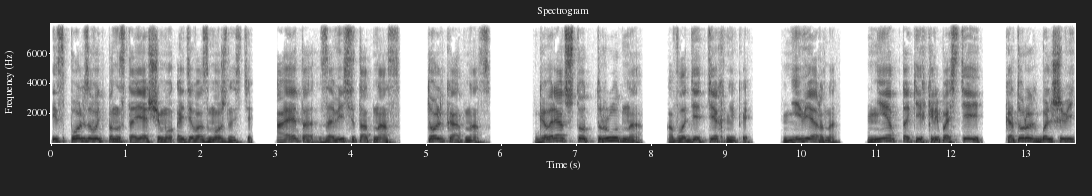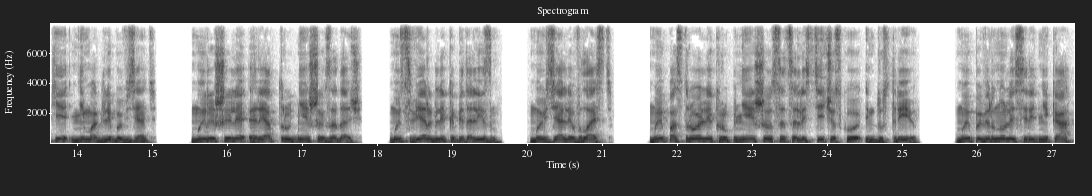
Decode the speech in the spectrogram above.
использовать по-настоящему эти возможности, а это зависит от нас, только от нас. Говорят, что трудно овладеть техникой. Неверно. Нет таких крепостей, которых большевики не могли бы взять. Мы решили ряд труднейших задач. Мы свергли капитализм. Мы взяли власть. Мы построили крупнейшую социалистическую индустрию. Мы повернули середняка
